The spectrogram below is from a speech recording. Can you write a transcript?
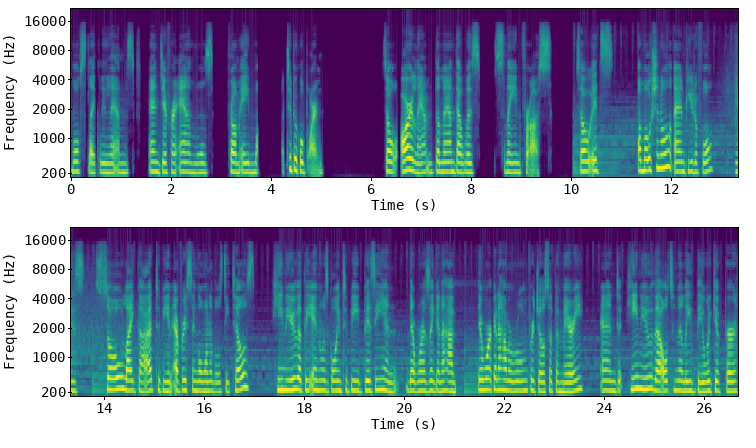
most likely lambs and different animals from a, a typical barn. So, our lamb, the lamb that was slain for us. So, it's emotional and beautiful, is so like God to be in every single one of those details he knew that the inn was going to be busy and there wasn't going to have they weren't going to have a room for Joseph and Mary and he knew that ultimately they would give birth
